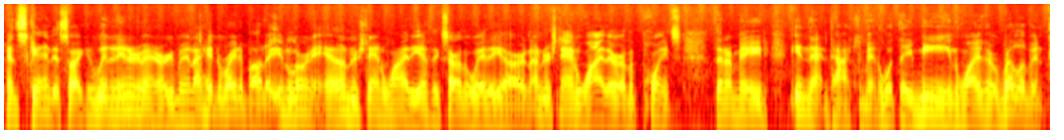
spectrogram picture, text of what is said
and scanned it so I could win an internet argument. I had to write about it and learn it and understand why the ethics are the way they are and understand why there are the points that are made in that document, what they mean, why they're relevant,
